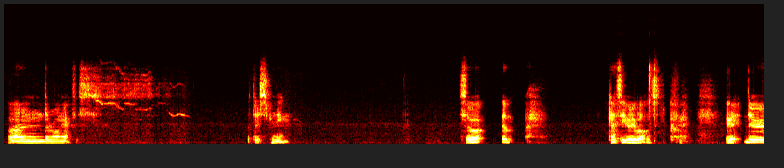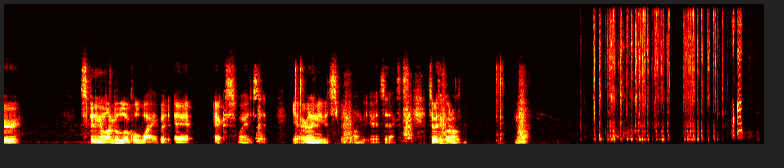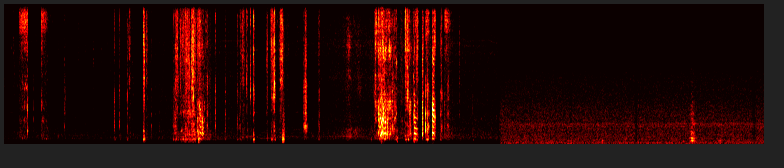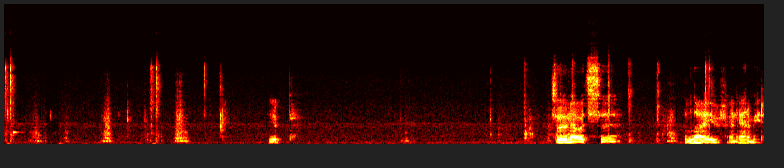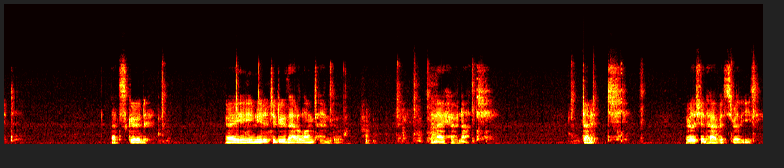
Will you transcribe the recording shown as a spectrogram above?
on the wrong axis. But they're spinning. So, uh, can't see very well. Okay, they're spinning along the local y, but uh, x, y, z. Yeah, I really needed to spin along the uh, z axis. So I think what I'll, well, Yep. So now it's uh, live and animated. That's good. I needed to do that a long time ago. and I have not done it. I really should have, it's really easy.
